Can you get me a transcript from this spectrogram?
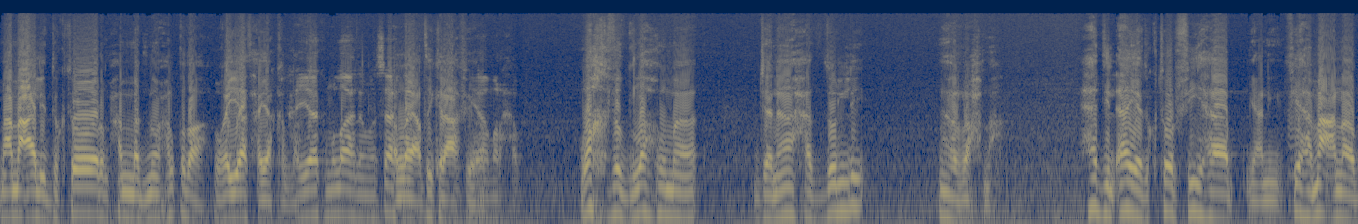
مع معالي الدكتور محمد نوح القضاة وغيات حياك الله. حياكم الله أهلا وسهلا. الله يعطيك العافية. يا مرحبا. واخفض لهما جناح الذل من الرحمة. هذه الآية دكتور فيها يعني فيها معنى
